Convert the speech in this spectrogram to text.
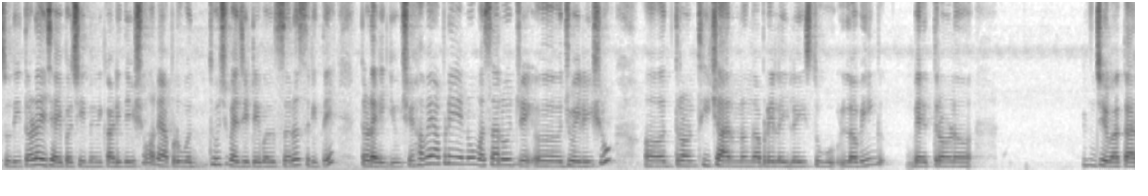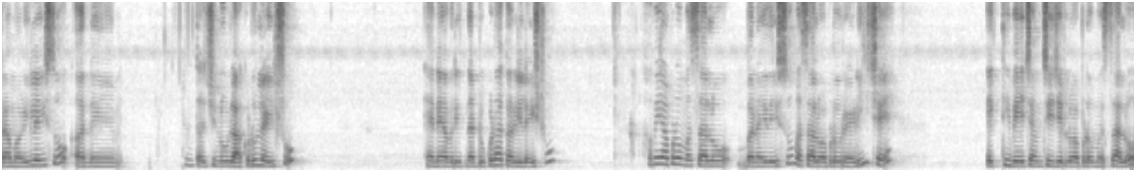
સુધી તળાઈ જાય પછી નીકાળી દઈશું અને આપણું બધું જ વેજીટેબલ સરસ રીતે તળાઈ ગયું છે. હવે આપણે એનો મસાલો જોઈ લઈશું. ત્રણથી ચાર નંગ આપણે લઈ લઈશું લવિંગ, બે, ત્રણ જેવા કારા મળી લઈશું અને તજનું લાકડું લઈશું. એને આવી રીતના ટુકડા કરી લઈશું. હવે આપણો મસાલો બનાવી દઈશું. મસાલો આપણો રેડી છે. એકથી બે ચમચી જેટલો આપણો મસાલો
